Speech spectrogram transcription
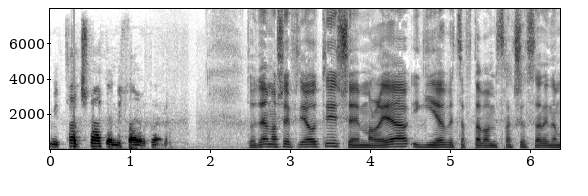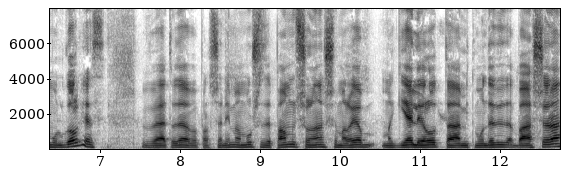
מצד שתי הטניסאיות האלה. אתה יודע, מה שהפתיע אותי, שמריה הגיעה וצפתה במשחק של סלינה מול גורגס, ואתה יודע, בפרשנים אמרו שזו פעם ראשונה שמריה מגיעה לראות את המתמודדת הבאה שלה,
